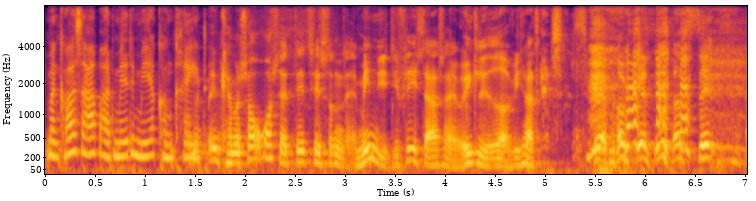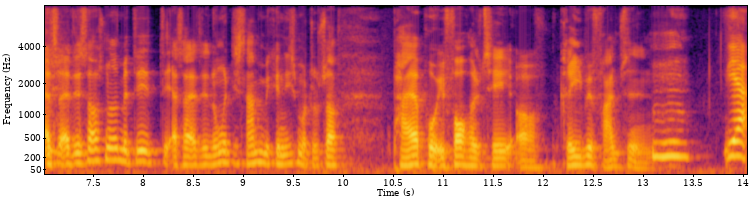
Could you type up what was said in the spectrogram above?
man kan også arbejde med det mere konkret. Men, men kan man så oversætte det til sådan almindeligt, de fleste af os er jo ikke ledere, vi har det svært nok at lede os selv. Altså er det så også noget med det, altså er det nogle af de samme mekanismer, du så peger på i forhold til at gribe fremtiden? Mm. Ja,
